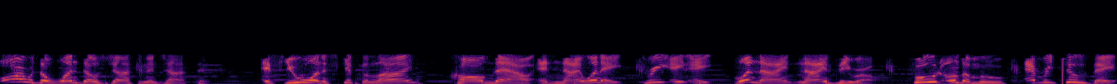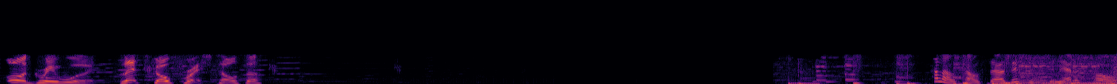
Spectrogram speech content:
or the one-dose Johnson & Johnson. If you want to skip the line, call now at 918-388-1990. Food on the Move every Tuesday on Greenwood. Let's go fresh, Tulsa. Hello, Tulsa. This is Janetta Toll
